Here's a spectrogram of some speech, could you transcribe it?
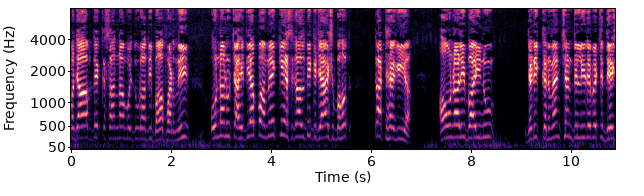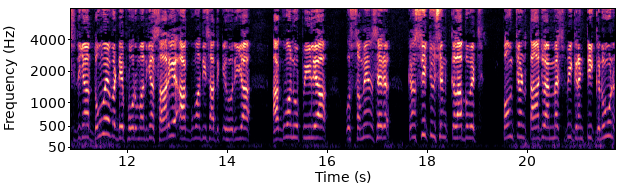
ਪੰਜਾਬ ਦੇ ਕਿਸਾਨਾਂ ਮਜ਼ਦੂਰਾਂ ਦੀ ਬਾਹ ਫੜਨੀ, ਉਹਨਾਂ ਨੂੰ ਚਾਹੀਦੀ ਆ, ਭਾਵੇਂ ਕਿ ਇਸ ਗੱਲ ਦੀ ਗੁਜਾਇਸ਼ ਬਹੁਤ ਘੱਟ ਹੈਗੀ ਆ। ਆਉਣ ਵਾਲੀ ਬਾਈ ਨੂੰ ਜਿਹੜੀ ਕਨਵੈਨਸ਼ਨ ਦਿੱਲੀ ਦੇ ਵਿੱਚ ਦੇਸ਼ ਦੀਆਂ ਦੋਵੇਂ ਵੱਡੇ ਫੋਰਮਾਂ ਦੀਆਂ ਸਾਰੇ ਆਗੂਆਂ ਦੀ ਸਦਕੇ ਹੋ ਰਹੀ ਆ, ਆਗੂਆਂ ਨੂੰ ਅਪੀਲ ਆ, ਉਹ ਸਮੇਂ ਸਿਰ ਕਨਸਟੀਟਿਊਸ਼ਨ ਕਲੱਬ ਵਿੱਚ ਪਹੁੰਚਣ, ਤਾਂ ਜੋ ਐਮਐਸਪੀ ਗਰੰਟੀ ਕਾਨੂੰਨ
